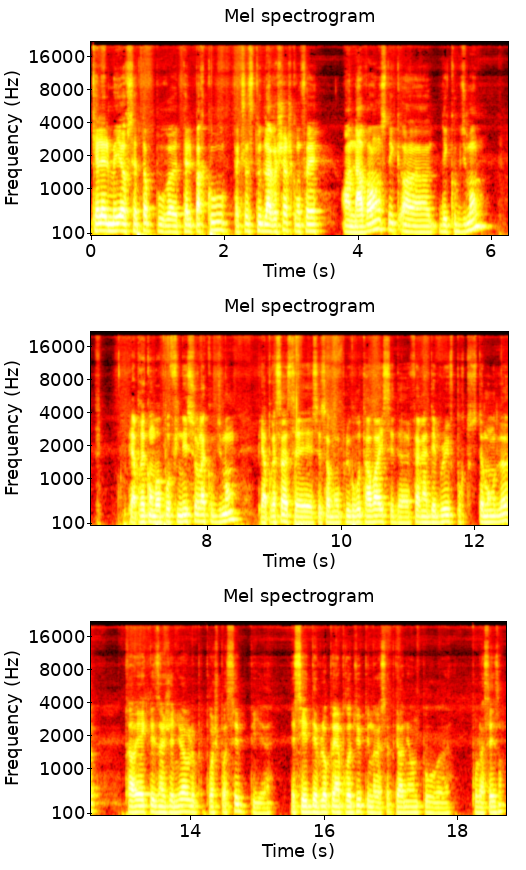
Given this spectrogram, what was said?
quel est le meilleur setup pour euh, tel parcours? Fait que ça, c'est toute la recherche qu'on fait en avance des, des Coupes du Monde. Puis après qu'on va peaufiner sur la Coupe du Monde. Puis après ça, c'est ça mon plus gros travail, c'est de faire un débrief pour tout ce monde-là. Travailler avec les ingénieurs le plus proche possible. Puis euh, essayer de développer un produit puis une recette gagnante pour, euh, pour la saison.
